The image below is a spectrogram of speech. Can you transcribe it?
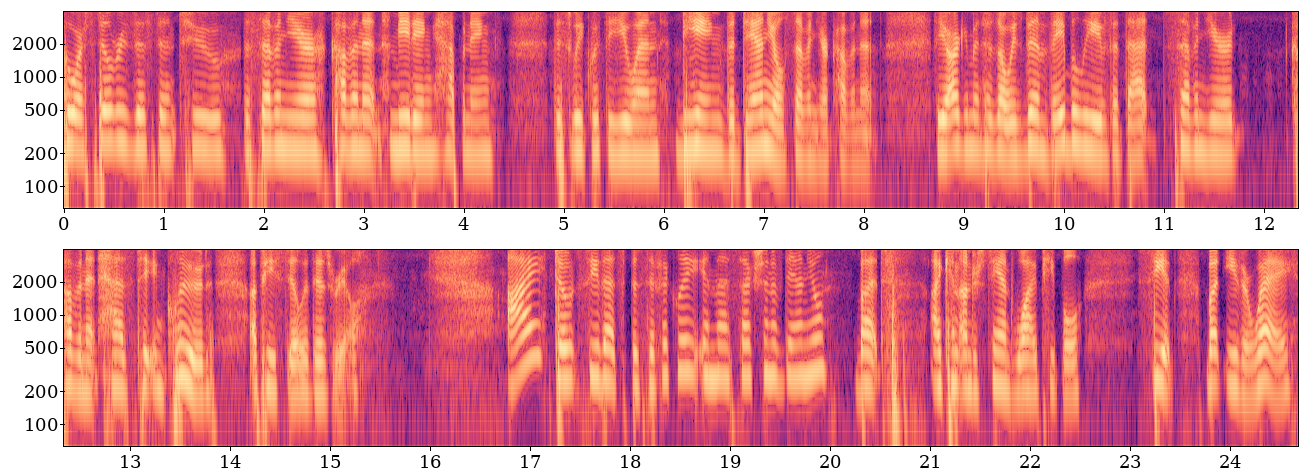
who are still resistant to the seven year covenant meeting happening this week with the UN being the Daniel seven year covenant, the argument has always been they believe that that seven year covenant has to include a peace deal with Israel. I don't see that specifically in that section of Daniel, but I can understand why people see it. But either way,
